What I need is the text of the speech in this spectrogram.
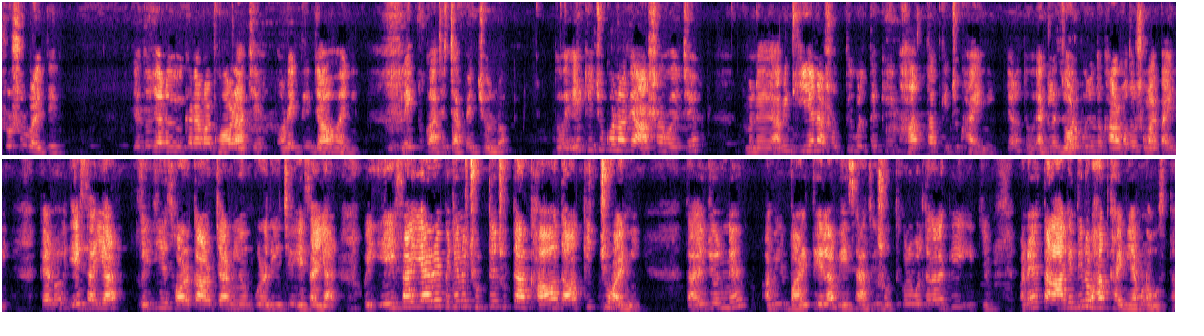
শ্বশুর বাড়িতে যেহেতু জানো ওইখানে আমার ঘর আছে অনেক দিন যাওয়া হয়নি মানে একটু কাজের চাপের জন্য। তো এই কিছুক্ষণ আগে আসা হয়েছে মানে আমি গিয়ে না সত্যি বলতে কি ভাত টাত কিছু খাইনি, জানো তো? এক গ্লাস জল পর্যন্ত খাওয়ার মতো সময় পাইনি। কেন? এসআইআর, ওই যে সরকার যা নিয়ম করে দিয়েছে এসআইআর, ওই এসআইআর এর পেছনে ছুটতে ছুটতে আর খাওয়া দাওয়া কিচ্ছু হয়নি। তাই জন্যে আমি বাড়িতে এলাম, এসে আজকে সত্যি করে বলতে গেলে কি মানে তার আগের দিনও ভাত খাইনি, এমন অবস্থা।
